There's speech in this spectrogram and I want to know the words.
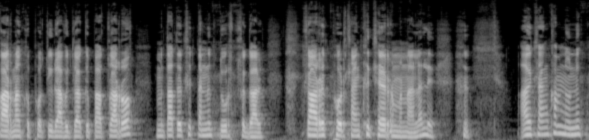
խառնակփոթ իրավիճակի պատճառով մտածեցի տնից դուրս չգալ։ Ծառից փորձանքի չեր մնալ, էլի։ Այս անգամ նույնիսկ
